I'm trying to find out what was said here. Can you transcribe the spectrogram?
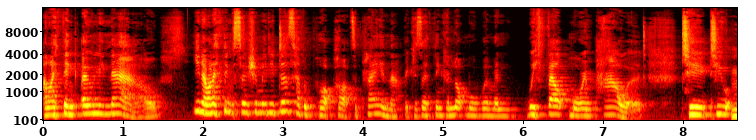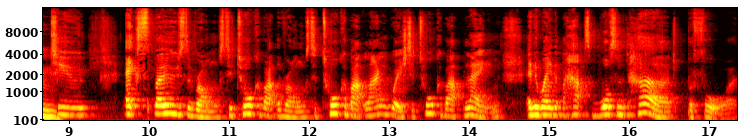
And I think only now you know, and I think social media does have a part, part to play in that because I think a lot more women we felt more empowered to to to expose the wrongs, to talk about the wrongs, to talk about language, to talk about blame in a way that perhaps wasn't heard before.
